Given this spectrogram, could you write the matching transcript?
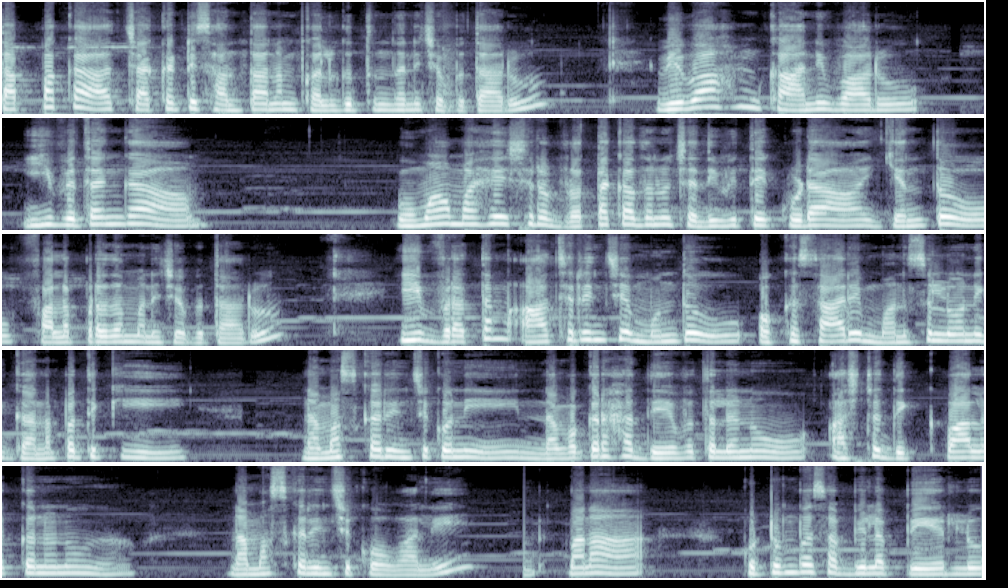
తప్పక చక్కటి సంతానం కలుగుతుందని చెబుతారు. వివాహం కాని వారు ఈ విధంగా ఉమామహేశ్వర వ్రత కథను చదివితే కూడా ఎంతో ఫలప్రదమని చెబుతారు. ఈ వ్రతం ఆచరించే ముందు ఒకసారి మనసులోని గణపతికి నమస్కరించుకొని నవగ్రహ దేవతలను అష్ట దిక్పాలకులను నమస్కరించుకోవాలి. మన కుటుంబ సభ్యుల పేర్లు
